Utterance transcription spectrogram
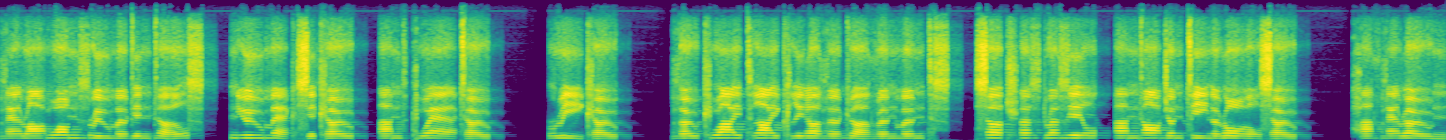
There are ones rumored in Dulce, New Mexico, and Puerto Rico. Though quite likely other governments such as Brazil and Argentina also have their own.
